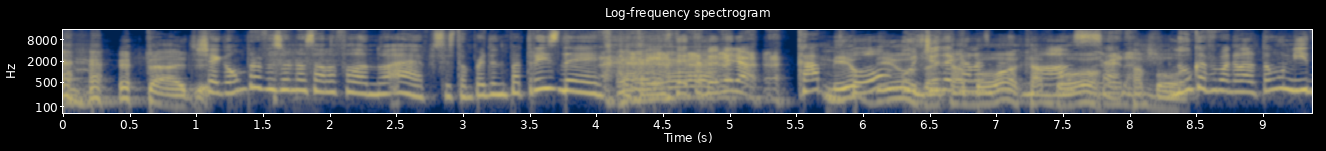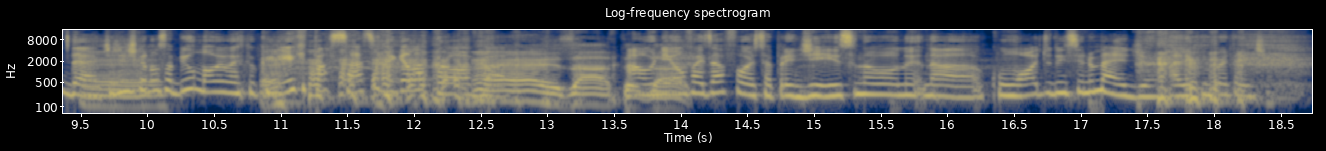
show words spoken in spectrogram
Verdade. Chega um professor na sala falando: É, vocês estão perdendo pra 3D. que 3D também é melhor. Acabou Meu Deus, o dia acabou, daquelas. acabou, Nossa, acabou. nunca vi uma galera tão unida. É. Tinha gente que eu não sabia o nome, mas que eu queria que passasse naquela prova. É, exato. A exato. união faz a força. Aprendi isso no, na, com ódio do ensino médio. Olha que importante.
